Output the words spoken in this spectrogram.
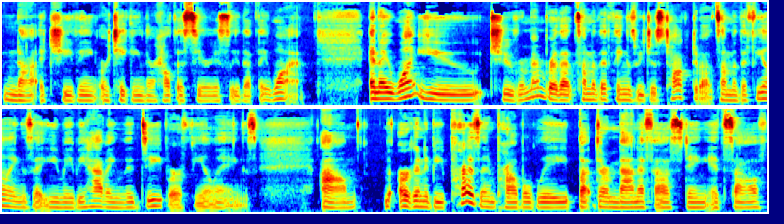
not achieving or taking their health as seriously that they want. And I want you to remember that some of the things we just talked about, some of the feelings that you may be having, the deeper feelings, um, are going to be present probably, but they're manifesting itself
